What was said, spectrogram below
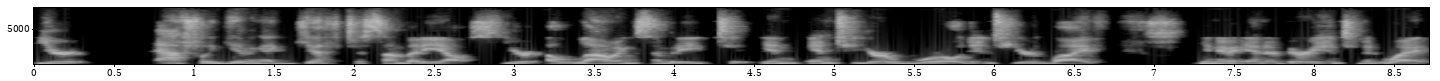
you're actually giving a gift to somebody else. You're allowing somebody to in into your world, into your life, you know, in a very intimate way.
